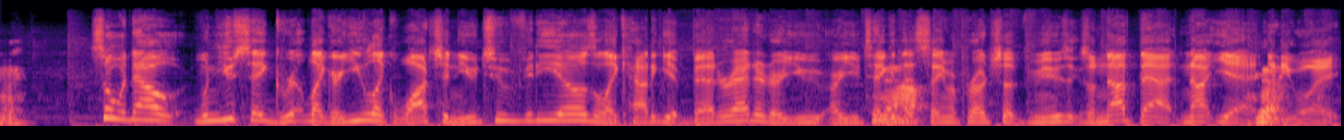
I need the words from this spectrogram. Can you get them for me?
so now, when you say grill, like, are you like watching YouTube videos, like how to get better at it? Are you are you taking no. that same approach to music? So not that, not yet, anyway.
